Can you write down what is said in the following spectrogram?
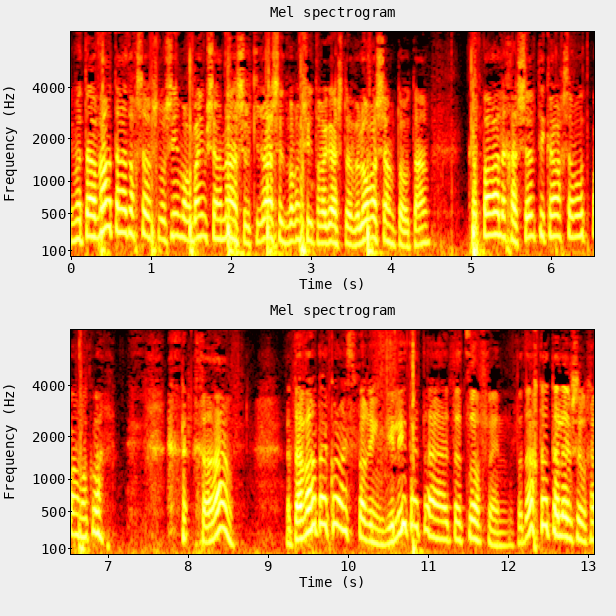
אם אתה עברת עד עכשיו 30-40 שנה של קריאה של דברים שהתרגשת ולא רשמת אותם, כפר עליך, שב תקרא עכשיו עוד פעם הכל. חרם. אתה עברת על כל המספרים, גילית את הצופן, פתחת את הלב שלך,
